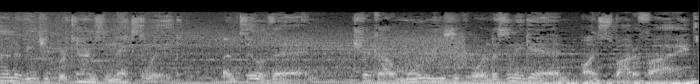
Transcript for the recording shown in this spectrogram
Sound of Egypt returns next week. Until then, check out more music or listen again on Spotify.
